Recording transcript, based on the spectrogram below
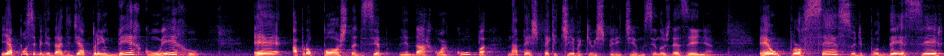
e a possibilidade de aprender com o erro é a proposta de se lidar com a culpa na perspectiva que o Espiritismo se nos desenha. É o processo de poder ser,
